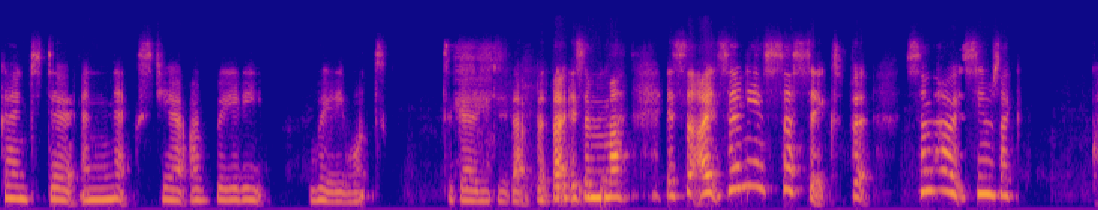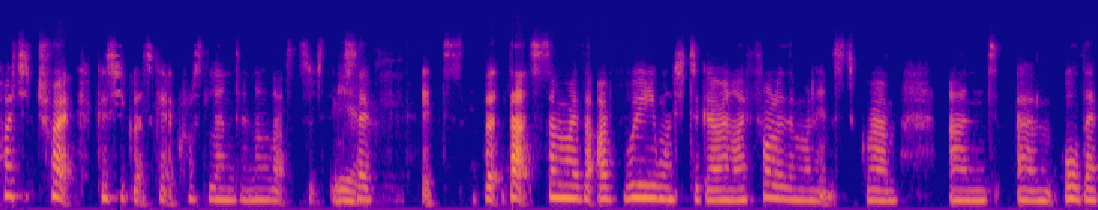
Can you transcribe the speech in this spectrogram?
going to do it, and next year I really really want to go and do that. But that is a math. It's it's only in Sussex, but somehow it seems like quite a trek because you've got to get across London and all that sort of thing. Yeah. So it's but that's somewhere that I've really wanted to go, and I follow them on Instagram, and um, all their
